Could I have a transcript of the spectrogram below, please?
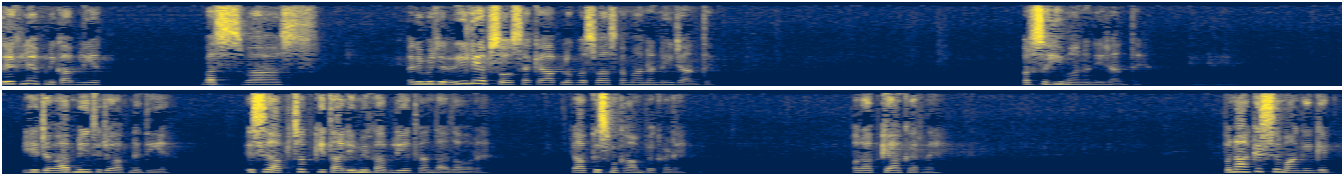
دیکھ لیں اپنی قابلیت۔ وسواس۔ یعنی مجھے ریلی افسوس ہے کہ آپ لوگ وسواس کا معنی نہیں جانتے۔ اور صحیح معنی نہیں جانتے۔ یہ جواب نہیں تھے جو آپ نے دیے۔ اس سے آپ سب کی تعلیمی قابلیت کا اندازہ ہو رہا ہے کہ آپ کس مقام پہ کھڑے اور آپ کیا کر رہے ہیں۔ پناہ کس سے مانگیں گے؟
